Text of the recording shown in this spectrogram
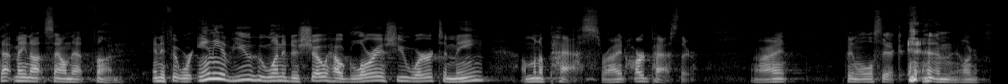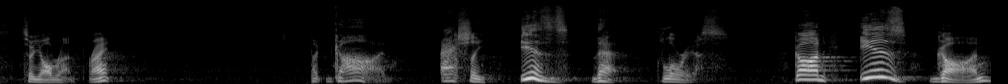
that may not sound that fun. And if it were any of you who wanted to show how glorious you were to me, I'm going to pass, right? Hard pass there. All right? Feeling a little sick. so y'all run, right? But God actually is that glorious. God is God.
